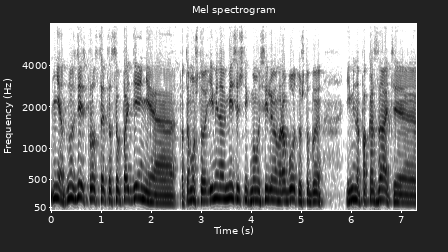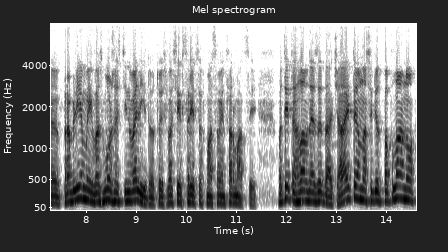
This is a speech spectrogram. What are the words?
Нет, ну здесь просто это совпадение, потому что именно в месячник мы усиливаем работу, чтобы именно показать э, проблемы и возможности инвалида, то есть во всех средствах массовой информации. Вот это главная задача. А это у нас идет по плану,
